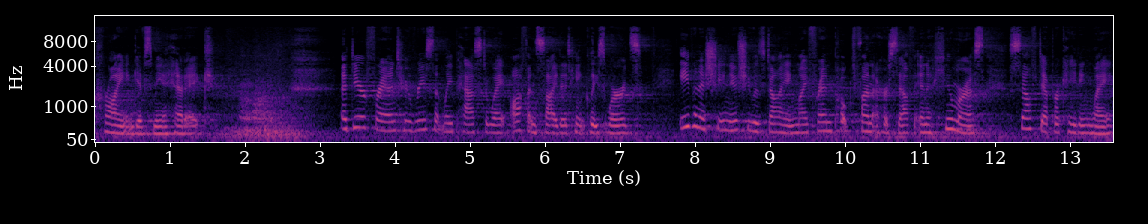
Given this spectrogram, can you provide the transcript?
Crying gives me a headache. A dear friend who recently passed away often cited Hinckley's words. Even as she knew she was dying, my friend poked fun at herself in a humorous, self deprecating way.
